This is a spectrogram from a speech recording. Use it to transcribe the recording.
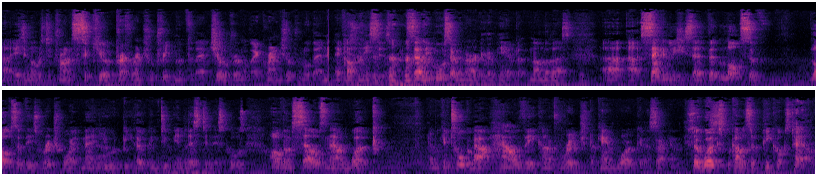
uh, is in order to try and secure preferential treatment for their children or their grandchildren or their nephews and nieces. Certainly more so in America than here, but nonetheless. Uh, uh, secondly, she said that lots of lots of these rich white men you would be hoping to enlist in this cause are themselves now woke. And we can talk about how the kind of rich became woke in a second. so woke's become a sort of peacock's tail.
